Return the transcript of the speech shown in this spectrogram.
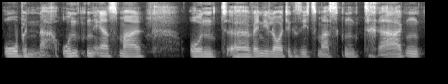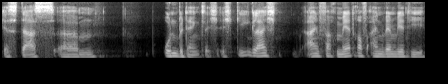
oben nach unten erstmal. Und äh, wenn die Leute Gesichtsmasken tragen, ist das ähm, unbedenklich. Ich gehe gleich einfach mehr drauf ein, wenn wir die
